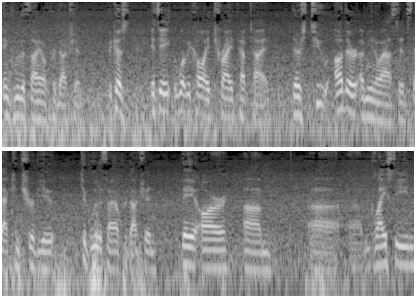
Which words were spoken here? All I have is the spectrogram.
in glutathione production because it's a what we call a tripeptide. There's two other amino acids that contribute to glutathione production. They are um, uh, um, glycine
